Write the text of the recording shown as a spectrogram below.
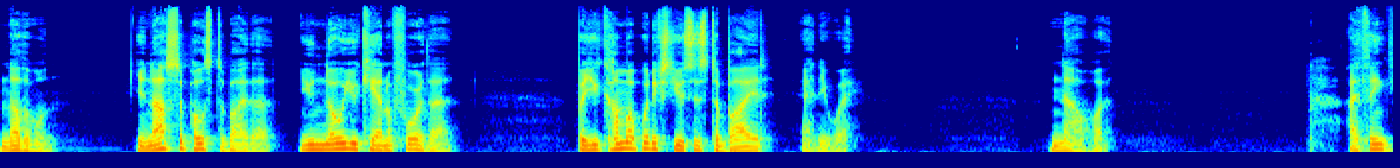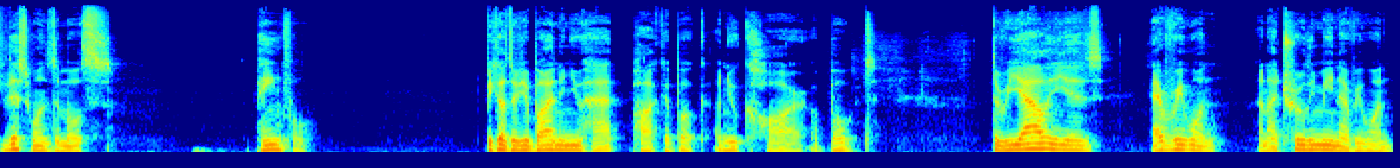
Another one. You're not supposed to buy that. You know you can't afford that. But you come up with excuses to buy it anyway. Now what? I think this one's the most painful. Because if you're buying a new hat, pocketbook, a new car, a boat, the reality is everyone, and I truly mean everyone,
